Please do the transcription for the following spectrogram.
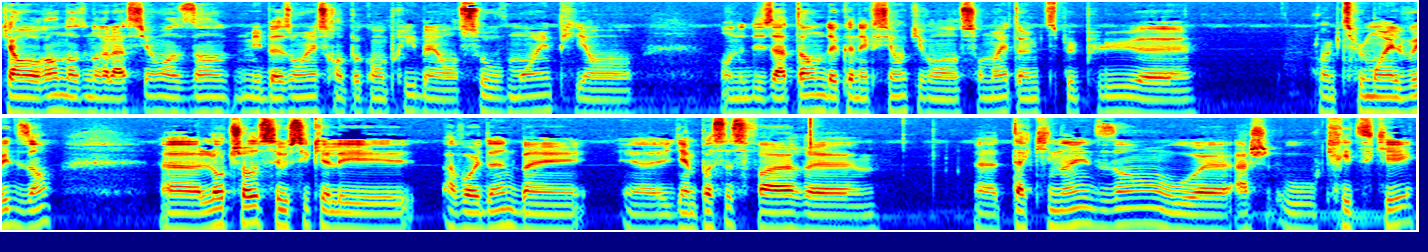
quand on rentre dans une relation en se disant mes besoins seront pas compris, ben on s'ouvre moins puis on, a des attentes de connexion qui vont sûrement être un petit peu plus euh, un petit peu moins élevées, disons. Euh, l'autre chose, c'est aussi que les avoidants, ben euh, ils aiment pas ça se faire taquiner, disons, ou, ou critiquer.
